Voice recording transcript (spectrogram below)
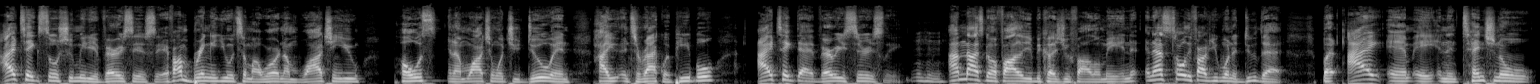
I take social media very seriously, if I'm bringing you into my world and I'm watching you post and I'm watching what you do and how you interact with people, I take that very seriously. Mm-hmm. I'm not going to follow you because you follow me, and and that's totally fine if you want to do that. But I am a an intentional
